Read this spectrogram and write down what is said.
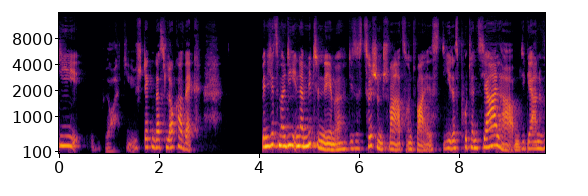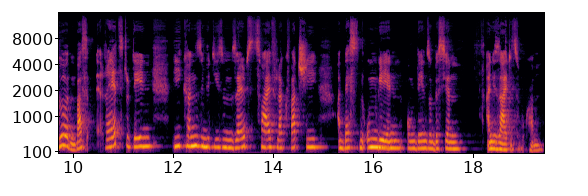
die, ja, die stecken das locker weg. Wenn ich jetzt mal die in der Mitte nehme, dieses zwischen Schwarz und Weiß, die das Potenzial haben, die gerne würden, was rätst du denen? Wie können sie mit diesem Selbstzweifler Quatschi am besten umgehen, um den so ein bisschen an die Seite zu bekommen?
